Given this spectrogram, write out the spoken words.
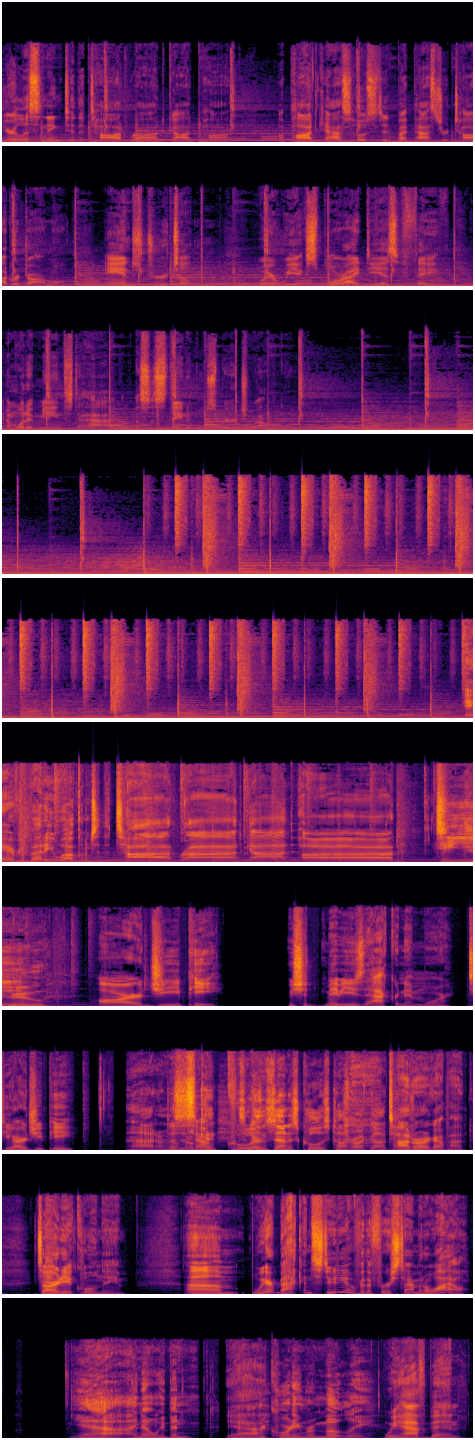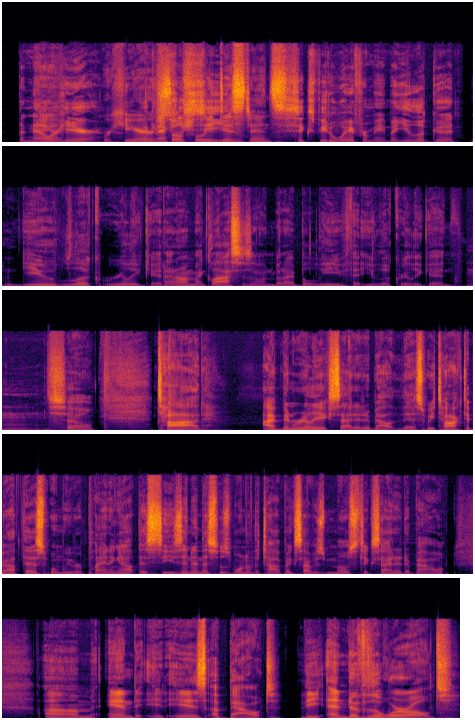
You're listening to the Todd Rod God Pod, a podcast hosted by Pastor Todd Rodarmo and Drew Tilton, where we explore ideas of faith and what it means to have a sustainable spirituality. Hey, everybody, welcome to the Todd Rod God Pod. Hey, Drew. TRGP. We should maybe use the acronym more. TRGP. I don't know. Does it sound ca- cooler? It doesn't sound as cool as Todd Rod God. Todd Rod God Pod. It's already a cool name. Um, we're back in studio for the first time in a while. Yeah, I know. We've been Yeah, recording remotely, we have been. but now we're here. We're I here, socially see you. distanced. Six feet away from me, but you look good. You look really good. I don't have my glasses on, but I believe that you look really good. Mm. So, Todd, I've been really excited about this. We talked about this when we were planning out this season, and this was one of the topics I was most excited about. Um, and it is about the end of the world.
